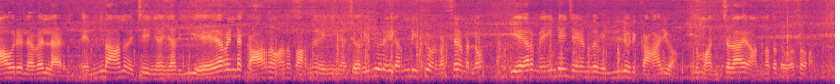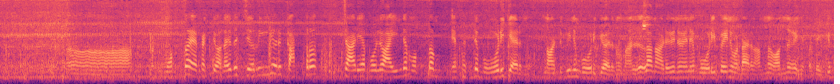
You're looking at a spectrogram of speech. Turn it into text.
ആ ഒരു ലെവലിലായിരുന്നു എന്താണെന്ന് വെച്ച് കഴിഞ്ഞ് കഴിഞ്ഞാൽ ഈ എയറിന്റെ കാരണമാണ് പറഞ്ഞു കഴിഞ്ഞ് കഴിഞ്ഞാൽ ചെറിയൊരു എയറിന്റെ ഇഷ്യൂ ആണ്. പക്ഷേ ഉണ്ടല്ലോ ഈ എയർ മെയിന്റെയിൻ ചെയ്യേണ്ടത് വലിയൊരു കാര്യമാണ്. ഇത് മനസ്സിലായത് അന്നത്തെ ദിവസമാണ്. മൊത്തം എഫക്റ്റ് അതായത് ചെറിയൊരു കട്ടർ ചാടിയാൽ പോലും അതിന്റെ മൊത്തം എഫക്റ്റ് ബോഡിക്കായിരുന്നു. നടുവിനും ബോഡിക്കുമായിരുന്നു. നല്ല നടുവിനും ബോഡി പെയിനും ഉണ്ടായിരുന്നു. അന്ന് വന്നു കഴിഞ്ഞപ്പോഴത്തേക്കും.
